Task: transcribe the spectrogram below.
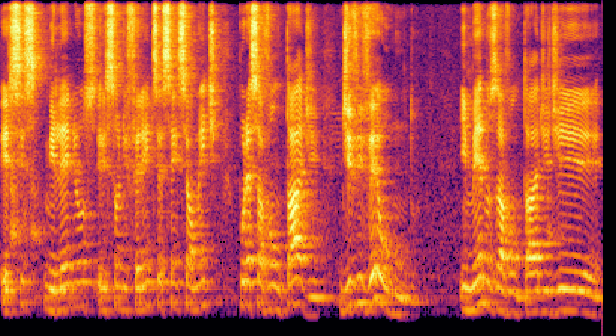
esses millennials, eles são diferentes essencialmente por essa vontade de viver o mundo e menos a vontade de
